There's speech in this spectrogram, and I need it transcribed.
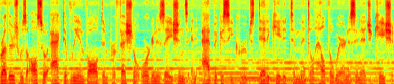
Brothers was also actively involved in professional organizations and advocacy groups dedicated to mental health awareness and education.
